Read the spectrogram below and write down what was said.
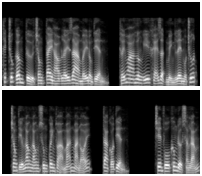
thích trúc âm từ trong tay háo lấy ra mấy đồng tiền, thấy hoa hương y khẽ giật mình lên một chút, trong tiếng long long xung quanh thỏa mãn mà nói, ta có tiền. Trên phố không được sáng lắm,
